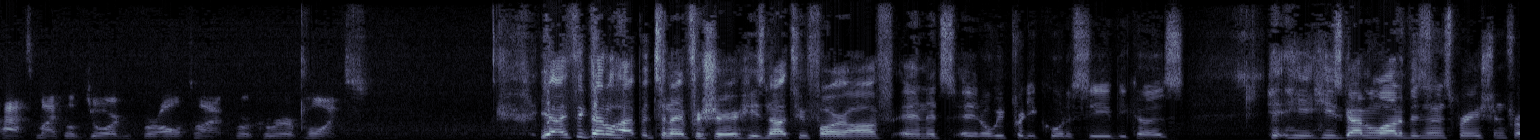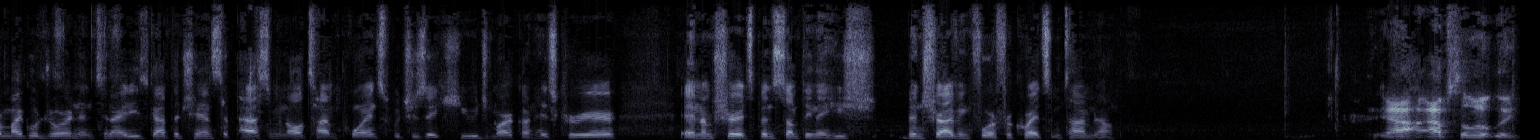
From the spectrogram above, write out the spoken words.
pass Michael Jordan for all time for career points. Yeah, I think that'll happen tonight for sure. He's not too far off, and it's it'll be pretty cool to see because he, he he's gotten a lot of his inspiration from Michael Jordan, and tonight he's got the chance to pass him in all time points, which is a huge mark on his career, and I'm sure it's been something that he's been striving for for quite some time now. Yeah, absolutely.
